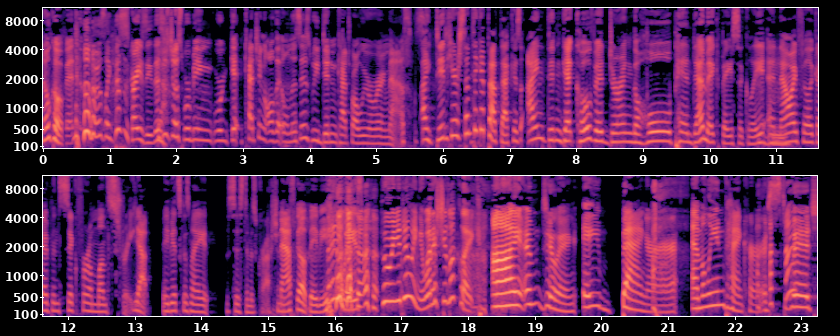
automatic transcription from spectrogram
No COVID. I was like, this is crazy. This is just we're being we're get, catching all the illnesses we didn't catch while we were wearing masks. I did hear something about that because I didn't get COVID during the whole pandemic, basically, mm-hmm. and now I feel like I've been sick for a month straight. Yeah. maybe it's because my system is crashing. Mask up, baby. But anyways, who are you doing, and what does she look like? I am doing a banger. Emmeline Pankhurst, which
